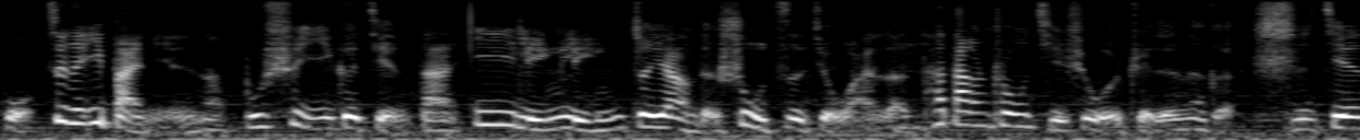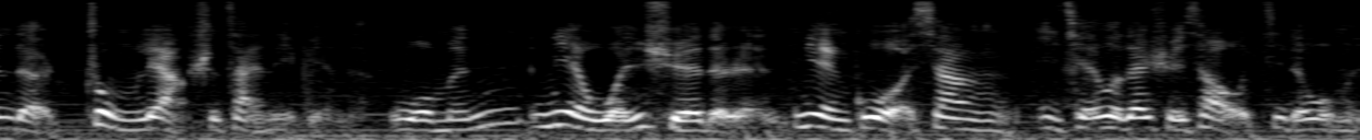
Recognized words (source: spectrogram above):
祸，这个一百年呢，不是一个简单一零零这样的数字就完了。它当中其实我觉得那个时间的重量是在那边的。我们念文学的人念过，像以前我在学校，我记得我们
